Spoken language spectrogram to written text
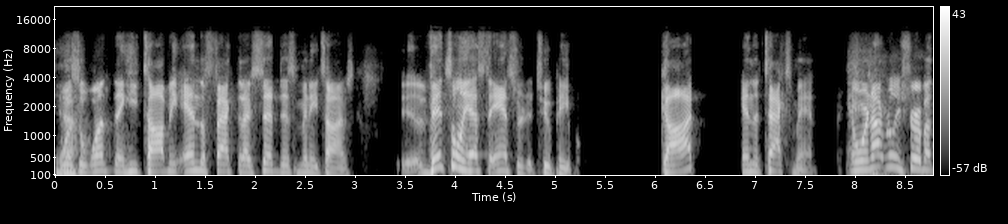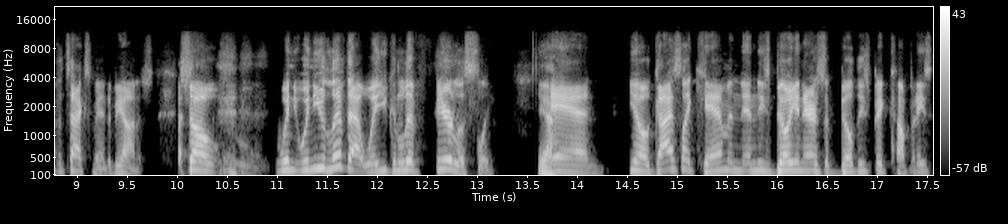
yeah. was the one thing he taught me, and the fact that I've said this many times. Vince only has to answer to two people God and the tax man. And we're not really sure about the tax man, to be honest. So when when you live that way, you can live fearlessly. Yeah. And you know, guys like him and, and these billionaires that build these big companies,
